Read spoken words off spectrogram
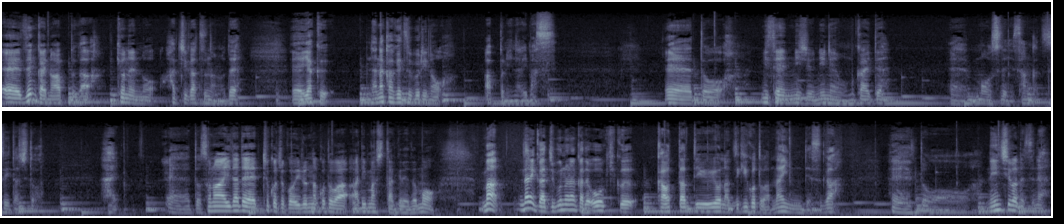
え前回のアップが去年の8月なので、え約7ヶ月ぶりのアップになります。えっ、と2022年を迎えてもうすでに3月1日と。はい。えー、とその間でちょこちょこいろんなことはありましたけれどもまあ何か自分の中で大きく変わったっていうような出来事はないんですがえっ、と年始はですね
